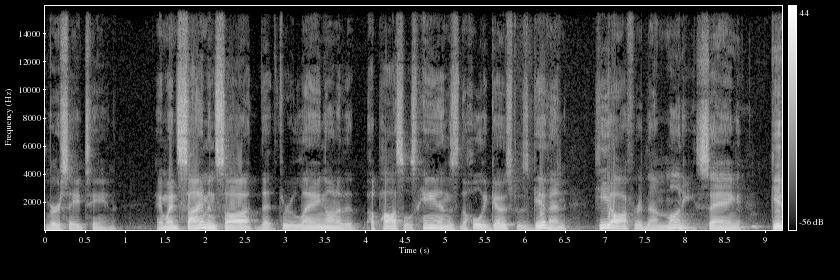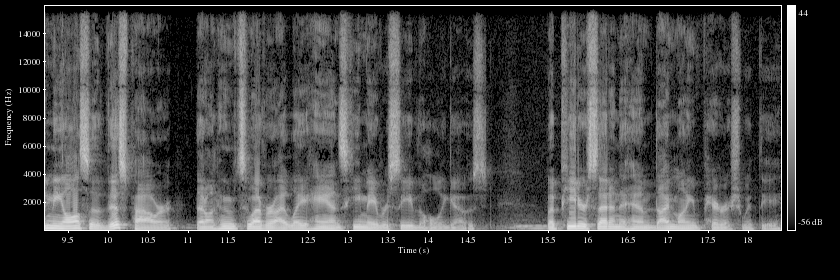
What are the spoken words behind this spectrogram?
Verse 18. And when Simon saw that through laying on of the apostles' hands the Holy Ghost was given, he offered them money, saying, Give me also this power, that on whomsoever I lay hands he may receive the Holy Ghost. But Peter said unto him, Thy money perish with thee,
